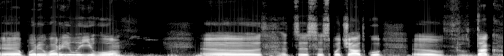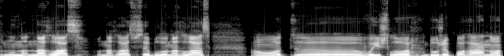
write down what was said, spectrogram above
Е, переварили його. Е, Це спочатку е, так, ну, на, глаз. На глаз все було на глаз. От, е, вийшло дуже погано,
